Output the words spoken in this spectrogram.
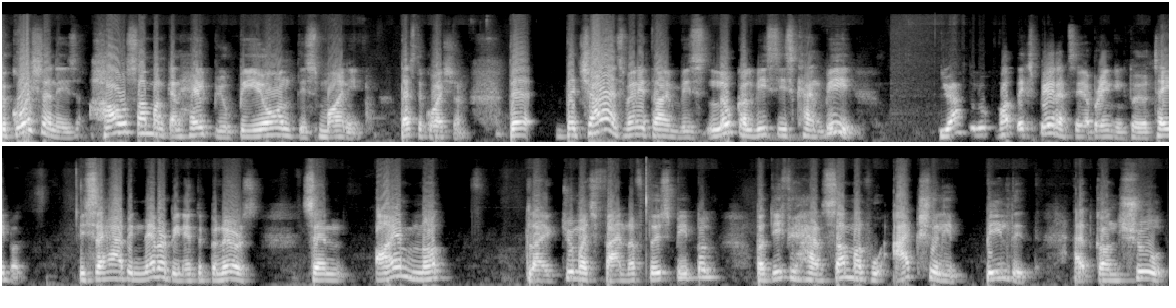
the question is how someone can help you beyond this money. That's the question. The the challenge many times with local VCs can be you have to look what experience they are bringing to your table. If they have been, never been entrepreneurs, then I am not like too much fan of those people. But if you have someone who actually built it and gone through,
